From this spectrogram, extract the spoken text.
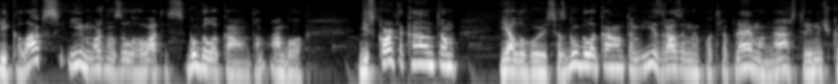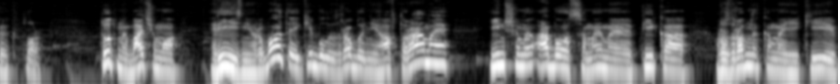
Pika Labs і можна залогуватись з Google аккаунтом або Discord аккаунтом. Я логуюся з Google аккаунтом, і зразу ми потрапляємо на сторіночку Explore. Тут ми бачимо різні роботи, які були зроблені авторами, іншими або самими Pika розробниками, які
